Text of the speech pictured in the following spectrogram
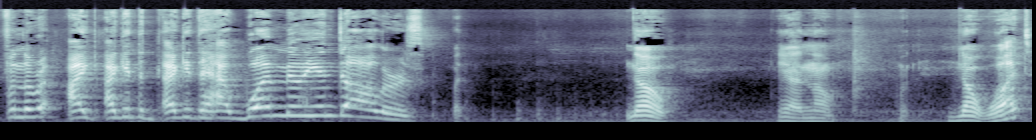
from the. I I get to I get to have one million dollars. What No. Yeah, no. No, what?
